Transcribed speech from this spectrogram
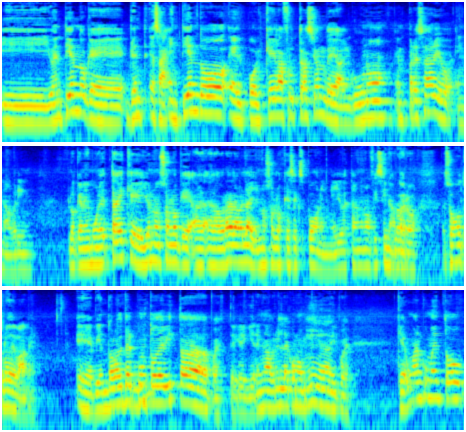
Y yo entiendo que, yo ent- o sea, entiendo el porqué la frustración de algunos empresarios en abrir. Lo que me molesta es que ellos no son los que, a, a la hora de la verdad, ellos no son los que se exponen, ellos están en una oficina, Claro. pero eso es otro debate. Eh, viéndolo desde el punto de vista, pues, de que quieren abrir la economía y pues, que es un argumento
